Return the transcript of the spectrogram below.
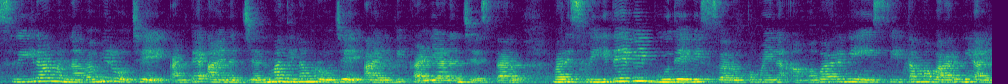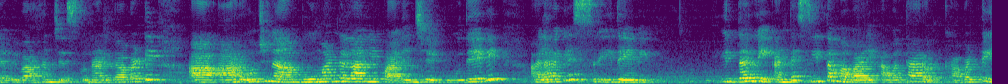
శ్రీరామ నవమి రోజే అంటే ఆయన జన్మదినం రోజే ఆయనకి కళ్యాణం చేస్తారు. మరి శ్రీదేవి భూదేవి స్వరూపమైన అమ్మవారిని సీతమ్మ వారిని ఆయన వివాహం చేసుకున్నాడు కాబట్టి ఆ ఆ రోజున భూమండలాన్ని పాలించే భూదేవి అలాగే శ్రీదేవి. ఇద్దరిని అంటే సీతమ్మ వారి అవతారం. కాబట్టి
